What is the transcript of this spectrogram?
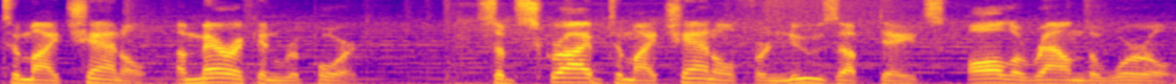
to my channel, American Report. Subscribe to my channel for news updates all around the world.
